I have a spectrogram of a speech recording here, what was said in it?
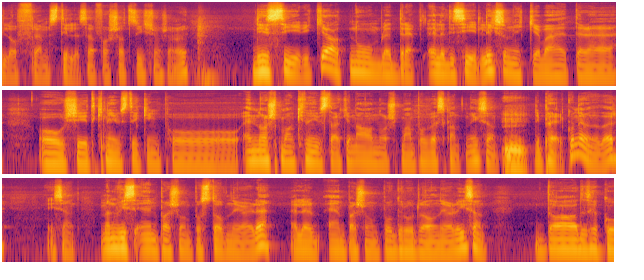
til å fremstille seg fortsatt. skjønner du? De sier ikke at noen ble drept, eller de sier liksom ikke hva heter det, oh shit, knivstikking på En norskmann knivstakk en annen norskmann på vestkanten. ikke sant? De pleier ikke å nevne det der. ikke sant? Men hvis en person på Stovner gjør det, eller en person på Groruddalen gjør det, ikke sant? da det skal gå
